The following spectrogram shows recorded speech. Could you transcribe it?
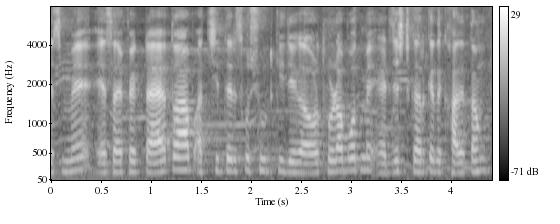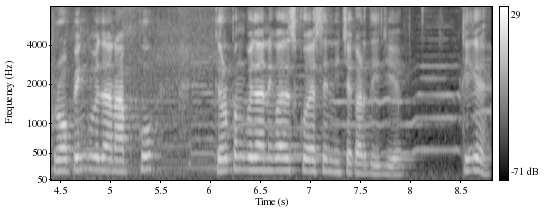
इसमें ऐसा इफ़ेक्ट आया। तो आप अच्छी तरह इसको शूट कीजिएगा और थोड़ा बहुत मैं एडजस्ट करके दिखा देता हूँ। क्रॉपिंग पे जाना आपको। क्रॉपिंग पे जाने के बाद इसको ऐसे नीचे कर दीजिए। ठीक है?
